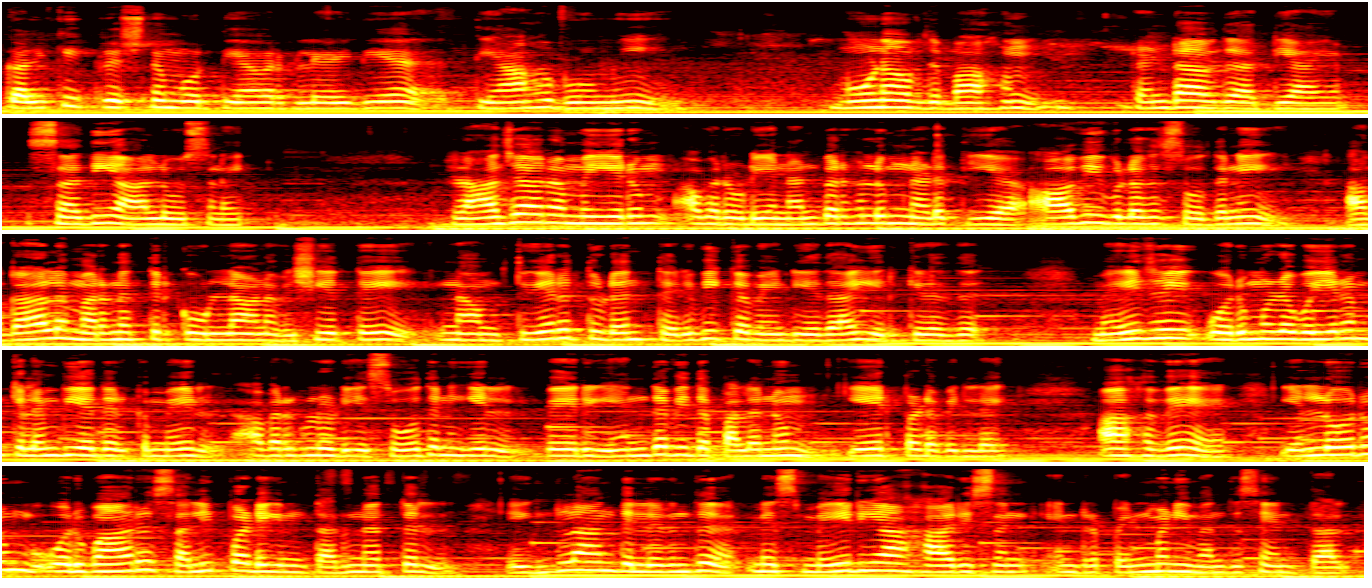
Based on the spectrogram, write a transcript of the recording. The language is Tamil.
கல்கி கிருஷ்ணமூர்த்தி அவர்கள் எழுதிய தியாகபூமி மூணாவது பாகம் ரெண்டாவது அத்தியாயம் சதி ஆலோசனை. ராஜா ரமையரும் அவருடைய நண்பர்களும் நடத்திய ஆவி உலக சோதனை அகால மரணத்திற்கு உள்ளான விஷயத்தை நாம் துயரத்துடன் தெரிவிக்க வேண்டியதாய் இருக்கிறது. மேஜை ஒரு முழ உயரம் கிளம்பியதற்கு மேல் அவர்களுடைய சோதனையில் வேறு எந்தவித பலனும் ஏற்படவில்லை. ஆகவே எல்லோரும் ஒருவாறு சலிப்படையும் தருணத்தில் இங்கிலாந்திலிருந்து மிஸ் மேரியா ஹாரிசன் என்ற பெண்மணி வந்து சேர்ந்தாள்.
